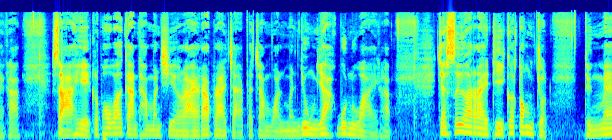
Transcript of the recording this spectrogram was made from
นะครับ สาเหตุก็เพราะว่าการทำบัญชีรายรับรายจ่ายประจำวันมันยุ่งยากวุ่นวายครับ จะซื้ออะไรทีก็ต้องจด ถึงแม้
